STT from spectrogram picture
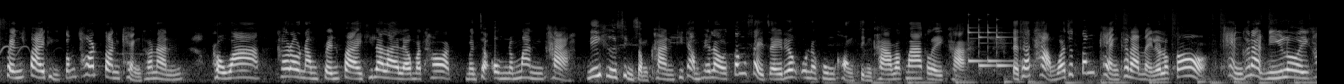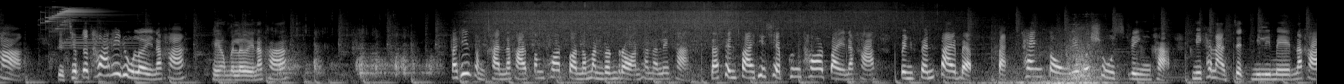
เฟรนช์ฟรายถึงต้องทอดตอนแข็งเท่านั้น เพราะว่าถ้าเรานำเฟรนช์ฟรายที่ละลายแล้วมาทอด มันจะอมน้ำมันค่ะ นี่คือสิ่งสำคัญที่ทำให้เราต้องใส่ใจเรื่องอุณหภูมิของสินค้ามากๆเลยค่ะ แต่ถ้าถามว่าจะต้องแข็งขนาดไหนแล้วแล้วก็แข็งขนาดนี้เลยค่ะ เดี๋ยวเชฟจะทอดให้ดูเลยนะคะเทลงไปเลยนะคะและที่สำคัญนะคะ ต้องทอดตอนน้ำมันร้อนๆเท่านั้นเลยค่ะ และเฟรนช์ฟรายที่เชฟเพิ่งทอดไปนะคะ เป็นเฟรนช์ฟรายแบบตัดแท่งตรงเรียกว่าชูสตริงค่ะ มีขนาด 7มิลลิเมตรนะคะ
